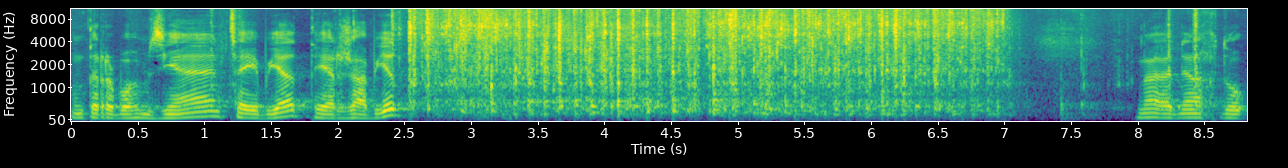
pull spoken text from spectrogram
نضربوه مزيان حتى يبيض حتى يرجع ابيض هنا غادي ناخدو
